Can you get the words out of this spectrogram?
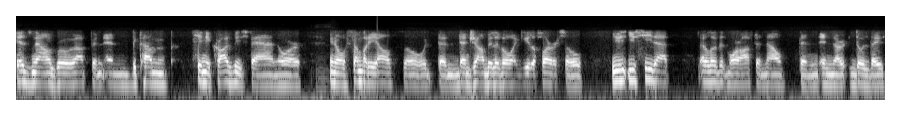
kids now grow up and, and become Sidney Crosby's fan or you know somebody else. So than than Jean Béliveau and Guy Lafleur. So you you see that a little bit more often now than in our, those days.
